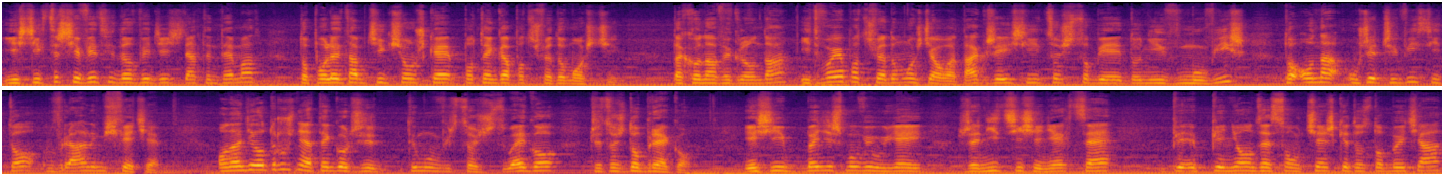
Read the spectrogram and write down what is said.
Jeśli chcesz się więcej dowiedzieć na ten temat, to polecam Ci książkę Potęga Podświadomości. Tak ona wygląda i twoja podświadomość działa tak, że jeśli coś sobie do niej wmówisz, to ona urzeczywistni to w realnym świecie. Ona nie odróżnia tego, czy ty mówisz coś złego, czy coś dobrego. Jeśli będziesz mówił jej, że nic ci się nie chce, pie- pieniądze są ciężkie do zdobycia,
